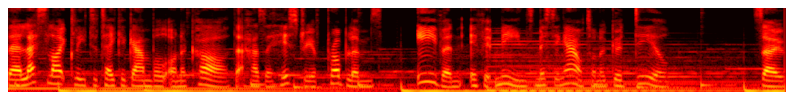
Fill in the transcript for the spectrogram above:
They're less likely to take a gamble on a car that has a history of problems, even if it means missing out on a good deal. So,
